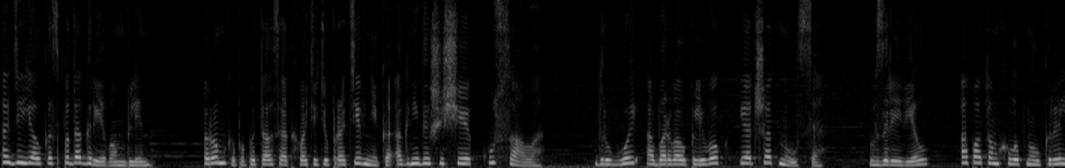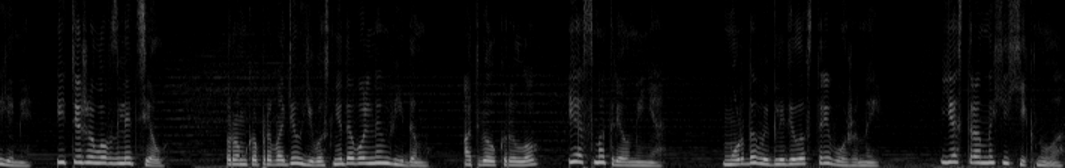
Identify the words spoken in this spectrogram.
Одеялка с подогревом, блин. Ромка попытался отхватить у противника огнедышащее кусало. Другой оборвал плевок и отшатнулся. Взревел, а потом хлопнул крыльями и тяжело взлетел. Ромка проводил его с недовольным видом, отвел крыло и осмотрел меня. Морда выглядела встревоженной. Я странно хихикнула.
